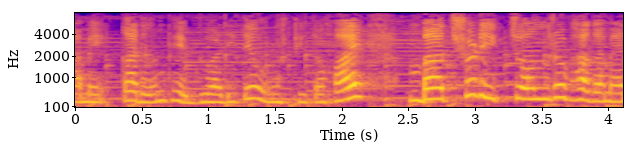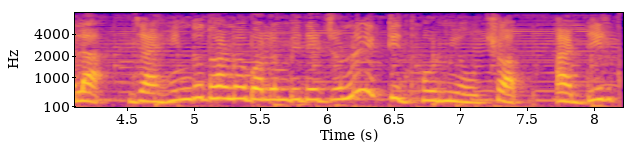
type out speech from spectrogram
নামে, কারণ ফেব্রুয়ারিতে অনুষ্ঠিত হয় বাৎসরিক চন্দ্রভাগা মেলা, যা হিন্দু ধর্মাবলম্বীদের জন্য একটি ধর্মীয় উৎসব। আর দীর্ঘ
